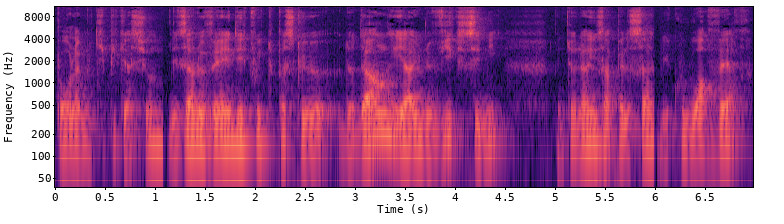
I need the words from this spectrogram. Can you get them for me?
pour la multiplication des alevins, des truites, parce que dedans, il y a une vie qui s'est mise. Maintenant, ils appellent ça des couloirs verts.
